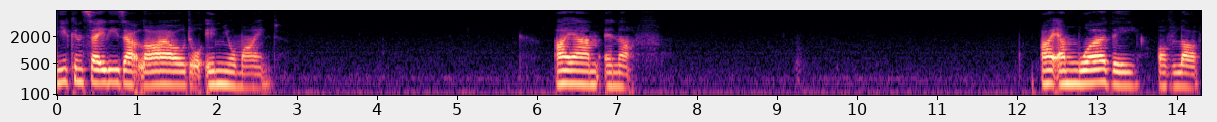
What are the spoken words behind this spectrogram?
You can say these out loud or in your mind. I am enough. I am worthy of love.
